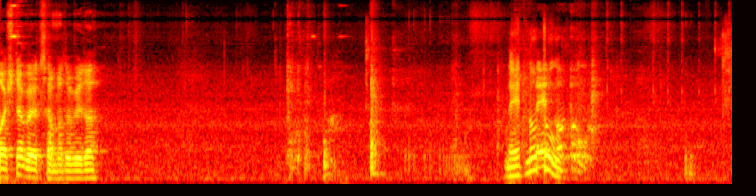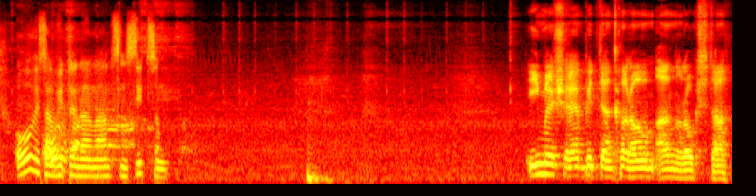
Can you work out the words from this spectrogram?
Arsch der Welt sind wir da wieder. Nicht nur du. Oh, wir sind wieder in einer einzelnen Sitzung. E-Mail schreiben bitte an Karam an Rockstar.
